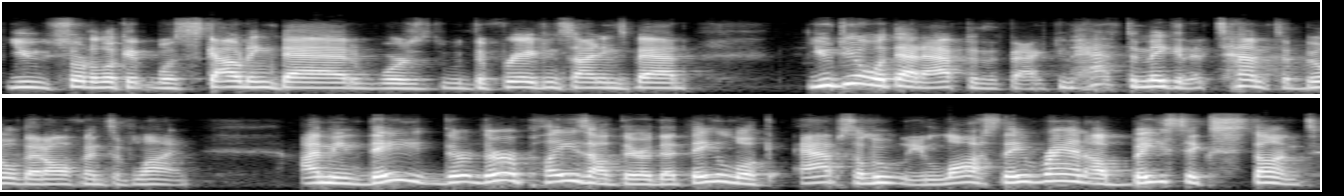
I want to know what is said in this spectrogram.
you sort of look at was scouting bad, was the free agent signings bad. You deal with that after the fact. You have to make an attempt to build that offensive line. I mean, they there there are plays out there that they look absolutely lost. They ran a basic stunt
